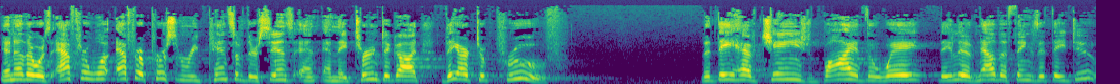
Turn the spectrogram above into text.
In other words, after, one, after a person repents of their sins and, and they turn to God, they are to prove that they have changed by the way they live, now the things that they do.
